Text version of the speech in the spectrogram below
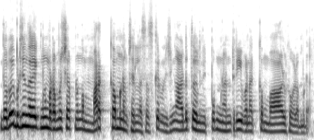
இந்த போய் பிடிச்சிருந்த லைக் பண்ணுங்கள் ரொம்ப ஷேர் பண்ணுங்கள் மறக்காம நம்ம சேனலை சப்ஸ்கிரைப் பண்ணிச்சுங்க அடுத்த நிற்போம் நன்றி வணக்கம் வாழ்க வளமுடன்.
